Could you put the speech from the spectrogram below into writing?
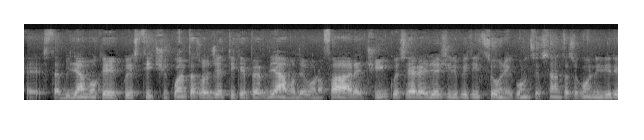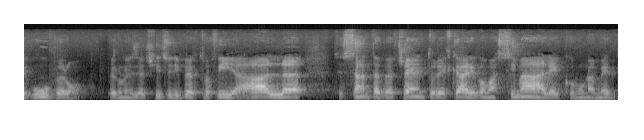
eh, stabiliamo che questi 50 soggetti che perdiamo devono fare 5 serie 10 ripetizioni con 60 secondi di recupero per un esercizio di ipertrofia al 60% del carico massimale con una me-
